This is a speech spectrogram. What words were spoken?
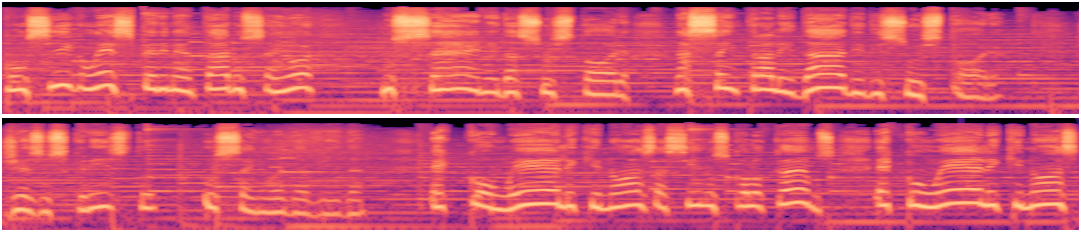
consigam experimentar o Senhor no cerne da sua história, na centralidade de sua história. Jesus Cristo, o Senhor da vida. É com Ele que nós assim nos colocamos, é com Ele que nós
